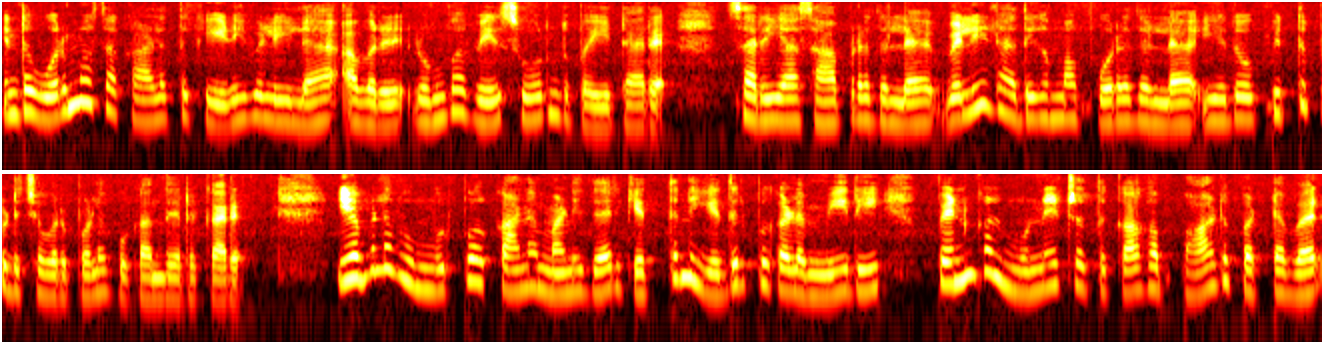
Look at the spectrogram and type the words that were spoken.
இந்த ஒரு மாத காலத்துக்கு இடைவெளியில் அவர் ரொம்பவே சோர்ந்து போயிட்டாரு. சரியாக சாப்பிட்றதில்ல வெளியில் அதிகமாக போகிறதில்ல ஏதோ பித்து பிடிச்சவர் போல உட்கார்ந்து இருக்காரு எவ்வளவு முற்போக்கான மனிதர் எத்தனை எதிர்ப்புகளை மீறி பெண்கள் முன்னேற்றத்துக்காக பாடுபட்டவர்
